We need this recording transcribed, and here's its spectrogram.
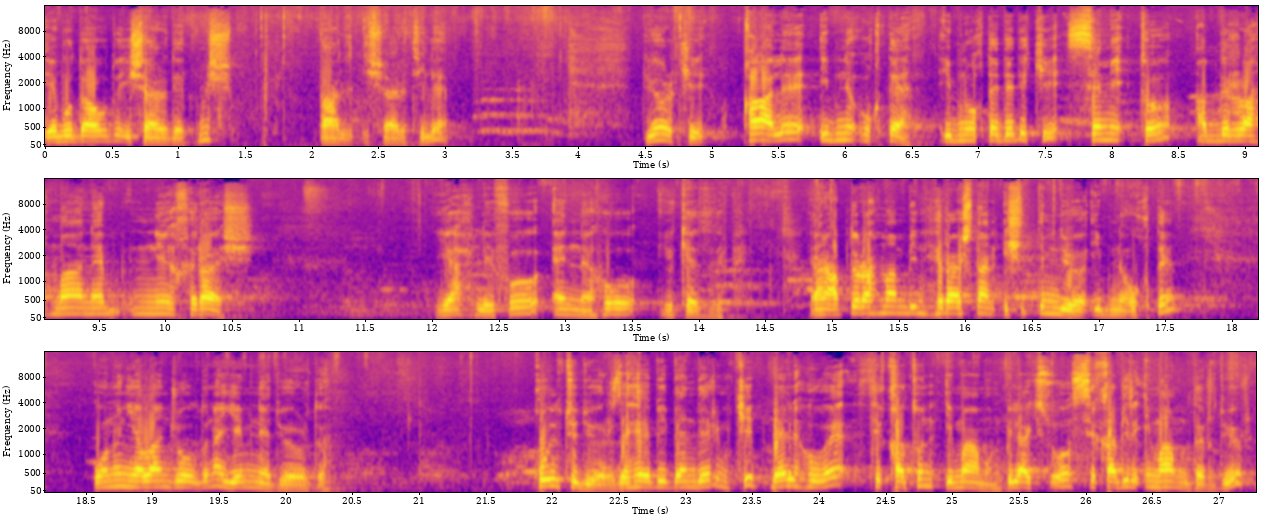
Ebu Davud'u işaret etmiş. Dal işaretiyle. Diyor ki Kale İbni Ukde. İbni Ukde dedi ki Semi'tu Abdurrahman ibn Hiraş yahlifu ennehu yükezzib. Yani Abdurrahman bin Hiraş'tan işittim diyor İbni Ukde. Onun yalancı olduğuna yemin ediyordu. Kultü diyor. Zehebi ben derim ki bel huve sikatun imamun. Bilakis o sika bir imamdır diyor.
